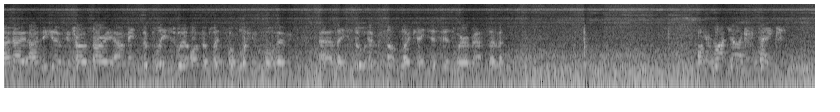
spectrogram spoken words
Uh, no, uh, negative control, sorry. I meant the police were on the platform looking for him. Uh, they still have not located his whereabouts, over. John, thanks.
